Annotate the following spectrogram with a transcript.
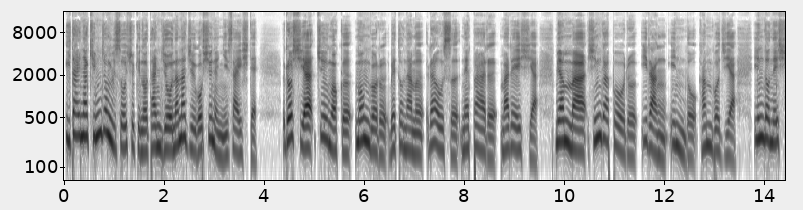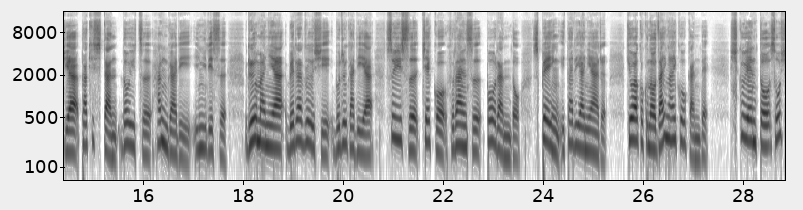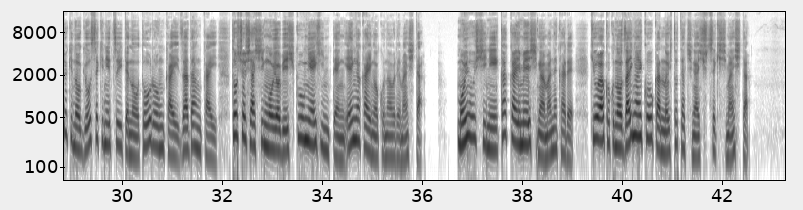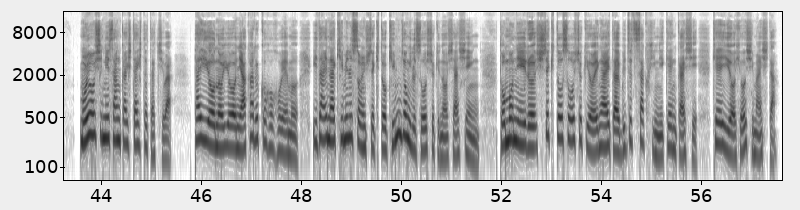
偉大な金正日総書記の誕生75周年に際して、ロシア、中国、モンゴル、ベトナム、ラオス、ネパール、マレーシア、ミャンマー、シンガポール、イラン、インド、カンボジア、インドネシア、パキスタン、ドイツ、ハンガリー、イギリス、ルーマニア、ベラルーシ、ブルガリア、スイス、チェコ、フランス、ポーランド、スペイン、イタリアにある共和国の在外交換で、祝宴と総書記の業績についての討論会、座談会、図書写真及び祝芸品展、映画会が行われました。催しに各界名士が招かれ、共和国の在外交換の人たちが出席しました。催しに参加した人たちは、太陽のように明るく微笑む偉大なキミルソン主席と金正日総書記の写真、共にいる主席と総書記を描いた美術作品に見解し、敬意を表しました。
